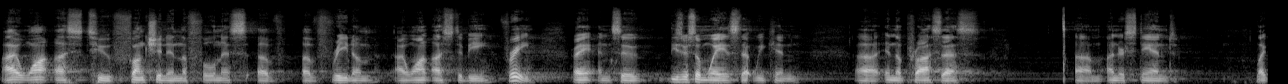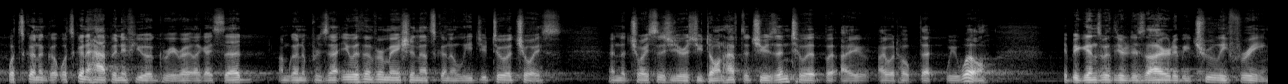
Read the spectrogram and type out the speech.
I want us to function in the fullness of, of freedom. I want us to be free, right? And so these are some ways that we can, uh, in the process, um, understand like what's going to go, what's going to happen if you agree, right? Like I said, I'm going to present you with information that's going to lead you to a choice, and the choice is yours. You don't have to choose into it, but I, I would hope that we will. It begins with your desire to be truly free,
